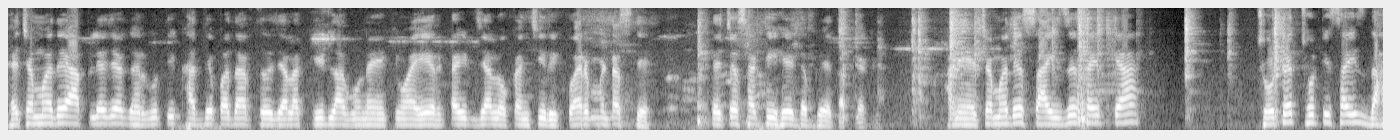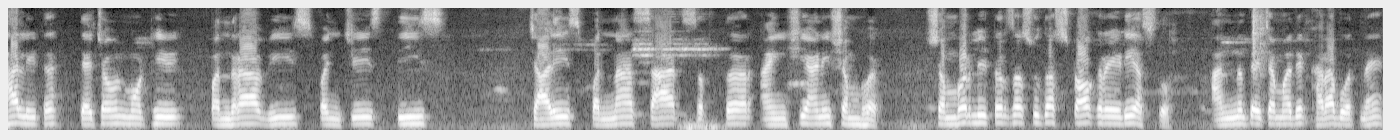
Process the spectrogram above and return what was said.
ह्याच्यामध्ये आपल्या ज्या घरगुती खाद्यपदार्थ ज्याला कीड लागू नये किंवा एअरटाईट ज्या लोकांची रिक्वायरमेंट असते त्याच्यासाठी हे डबे आहेत आपल्याकडे. आणि ह्याच्यामध्ये साईजेस आहेत त्या. छोट्यात छोटी साईज दहा लिटर त्याच्याहून मोठी पंधरा वीस पंचवीस तीस चाळीस पन्नास साठ सत्तर ऐंशी आणि शंभर. शंभर लिटरचा सुद्धा स्टॉक रेडी असतो. अन्न त्याच्यामध्ये खराब होत नाही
